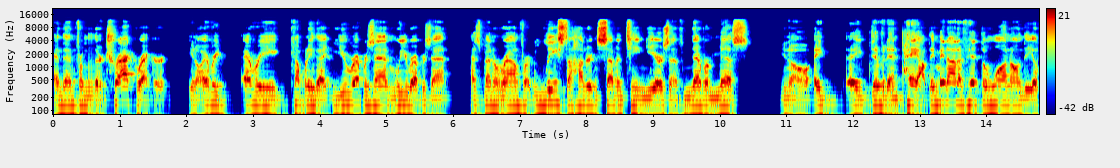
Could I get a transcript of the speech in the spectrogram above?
And then from their track record, you know, every every company that you represent and we represent has been around for at least 117 years and have never missed you know a a dividend payout. They may not have hit the one on the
